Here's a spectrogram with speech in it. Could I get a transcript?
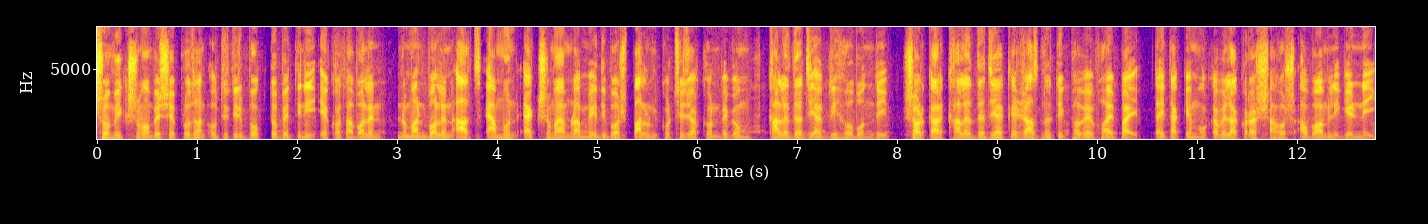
শ্রমিক সমাবেশে প্রধান অতিথির বক্তব্যে তিনি একথা বলেন। নোমান বলেন, আজ এমন এক সময় আমরা মে দিবস পালন করছি যখন বেগম খালেদা জিয়া গৃহবন্দী। সরকার খালেদা জিয়াকে রাজনৈতিকভাবে ভয় পায়, তাই তাকে মোকাবিলা করার সাহস আওয়ামী লীগের নেই।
